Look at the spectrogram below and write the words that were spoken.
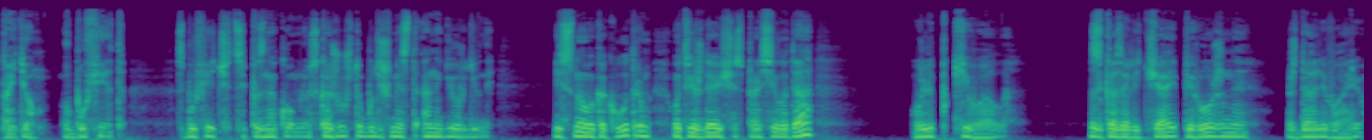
«Пойдем в буфет. С буфетчицей познакомлю. Скажу, что будешь вместо Анны Георгиевны». И снова, как утром, утверждающе спросила «да?». Оля покивала. Заказали чай, пирожное, ждали Варю.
